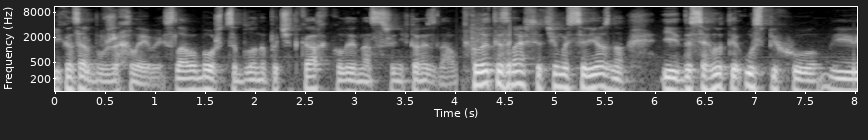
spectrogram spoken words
і концерт був жахливий. Слава Богу, це було на початках, коли нас ще ніхто не знав. Коли ти займаєшся чимось серйозно і досягнути успіху, і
